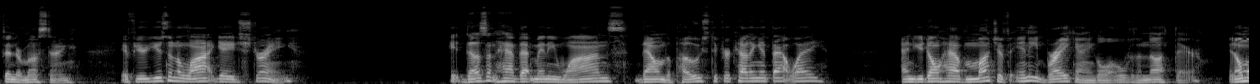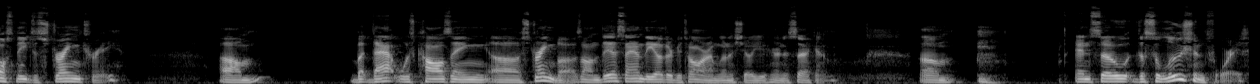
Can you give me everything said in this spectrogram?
Fender Mustang, if you're using a light gauge string, it doesn't have that many winds down the post if you're cutting it that way, and you don't have much of any break angle over the nut there. It almost needs a string tree. Um, but that was causing uh, string buzz on this and the other guitar I'm going to show you here in a second. Um, and so the solution for it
